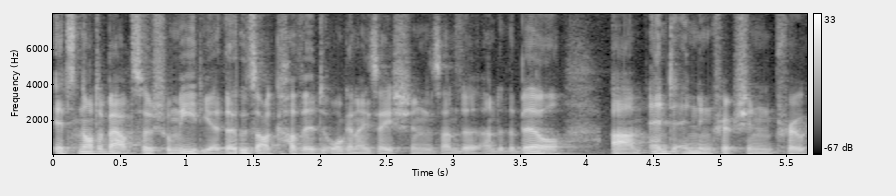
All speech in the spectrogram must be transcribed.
it's not about social media; those are covered organizations under under the bill. Um, end-to-end encryption pro-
